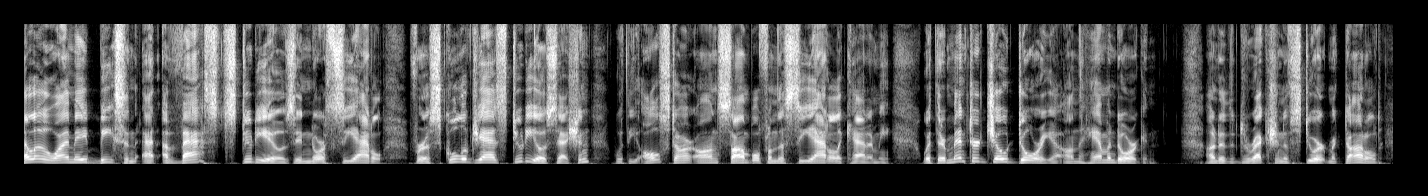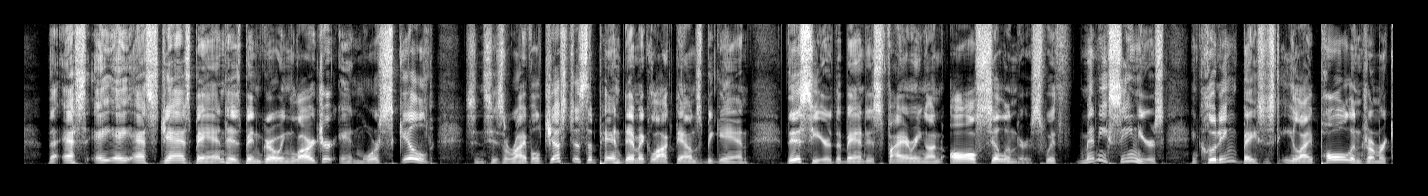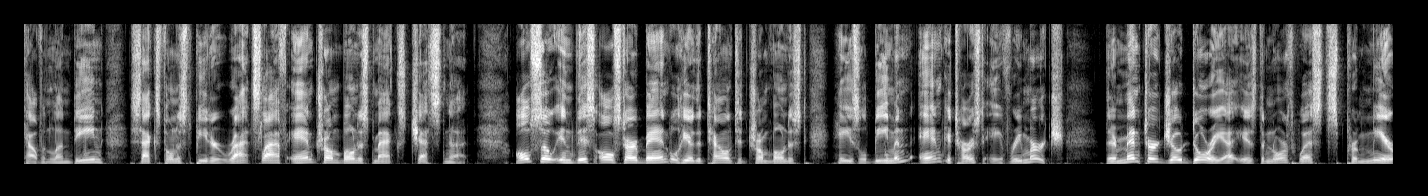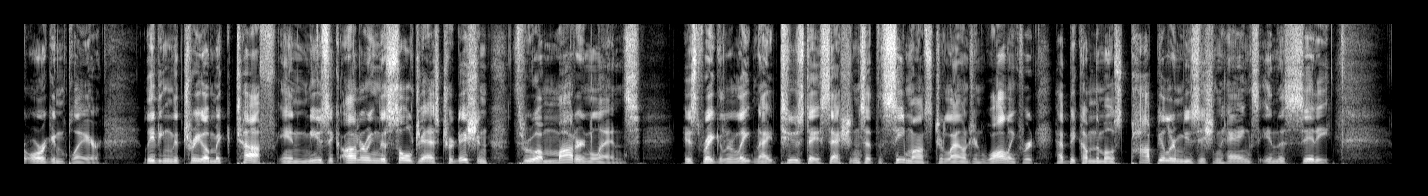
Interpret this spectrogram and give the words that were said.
Hello, I'm Abe Beeson at Avast Studios in North Seattle for a School of Jazz studio session with the All Star Ensemble from the Seattle Academy with their mentor Joe Doria on the Hammond organ. Under the direction of Stuart McDonald, the SAAS Jazz Band has been growing larger and more skilled since his arrival just as the pandemic lockdowns began. This year, the band is firing on all cylinders, with many seniors, including bassist Eli Pohl and drummer Calvin Lundeen, saxophonist Peter Ratzlaff, and trombonist Max Chestnut. Also in this all star band, we'll hear the talented trombonist Hazel Beeman and guitarist Avery Murch. Their mentor, Joe Doria, is the Northwest's premier organ player leading the trio McTuff in music honoring the soul jazz tradition through a modern lens. His regular late night Tuesday sessions at the Sea Monster Lounge in Wallingford have become the most popular musician hangs in the city.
